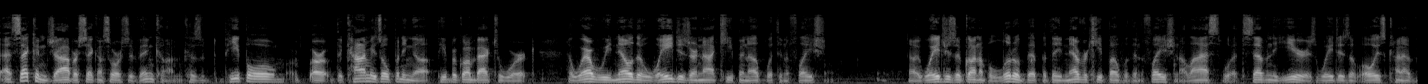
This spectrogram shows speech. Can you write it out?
a second job or second source of income, because people are the economy is opening up, people are going back to work. However, we know that wages are not keeping up with inflation. Now, wages have gone up a little bit, but they never keep up with inflation. The last what seventy years, wages have always kind of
